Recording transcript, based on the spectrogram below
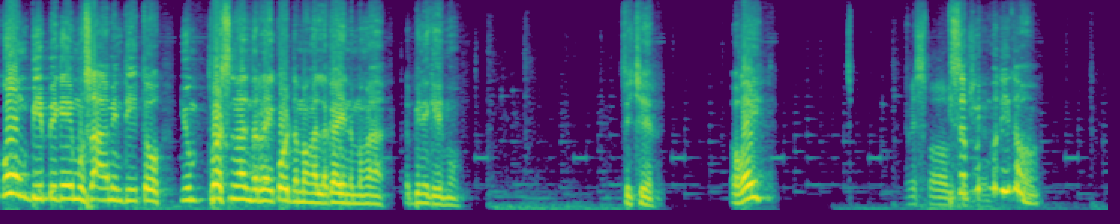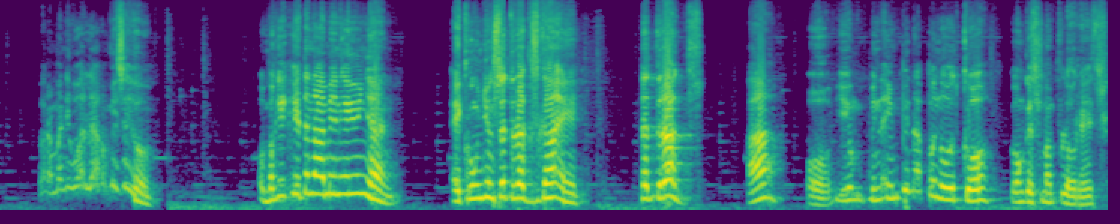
kung bibigay mo sa amin dito yung personal na record ng mga lagay ng mga na binigay mo. Si Chair. Okay? Yes po. I-submit mo dito. Para maniwala kami sa'yo. O makikita namin ngayon yan. Eh kung yung sa drugs nga eh. Sa drugs. Ha? O, yung, yung pinapanood ko, Congressman Flores,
